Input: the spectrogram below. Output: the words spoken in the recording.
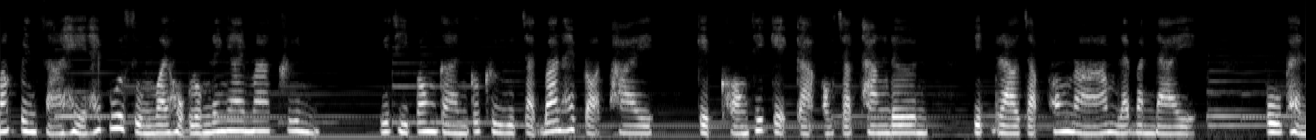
มักเป็นสาเหตุให้ผู้สูงวัยหกล้มได้ง่ายมากขึ้น วิธีป้องกันก็คือจัดบ้านให้ปลอดภัย เก็บของที่เกะกะออกจากทางเดินติดราวจับห้องน้ำและบันได ปูแผ่น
